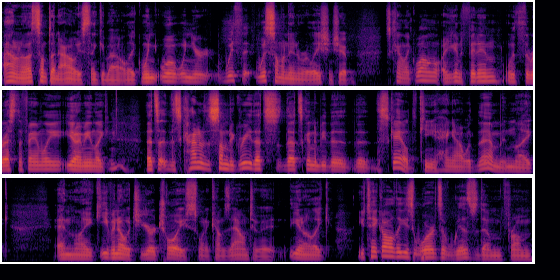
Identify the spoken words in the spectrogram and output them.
I don't know. That's something I always think about. Like when well, when you're with it, with someone in a relationship, it's kind of like, well, are you gonna fit in with the rest of the family? You know what I mean? Like mm. that's a, that's kind of to some degree that's that's gonna be the, the the scale. Can you hang out with them and like and like even though it's your choice when it comes down to it, you know, like you take all these words of wisdom from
